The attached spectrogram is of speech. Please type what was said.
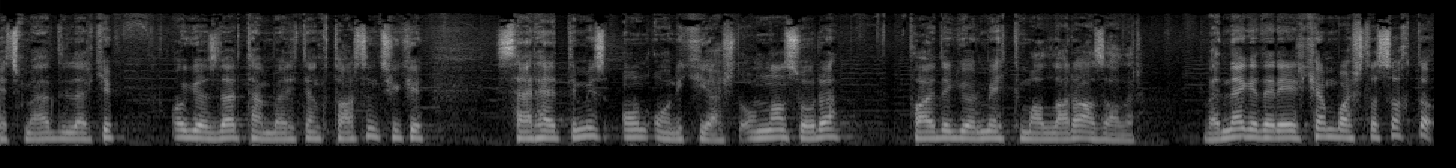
keçməlidirlər ki, o gözlər tənbəllikdən qutarsın. Çünki sərhəddimiz 10-12 yaşdır. Ondan sonra fayda görmə ehtimalları azalır. Və nə qədər erkən başlasaq da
